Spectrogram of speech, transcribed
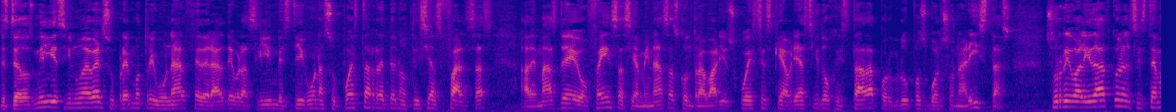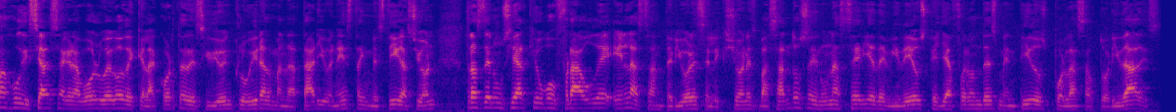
Desde 2019, el Supremo Tribunal Federal de Brasil investiga una supuesta red de noticias falsas, además de ofensas y amenazas contra varios jueces que habría sido gestada por grupos bolsonaristas. Su rivalidad con el sistema judicial se agravó luego de que la Corte decidió incluir al mandatario en esta investigación tras denunciar que hubo fraude en las anteriores elecciones basándose en una serie de videos que ya fueron desmentidos por las autoridades.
